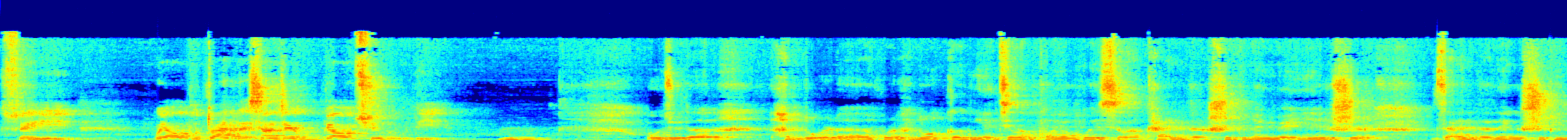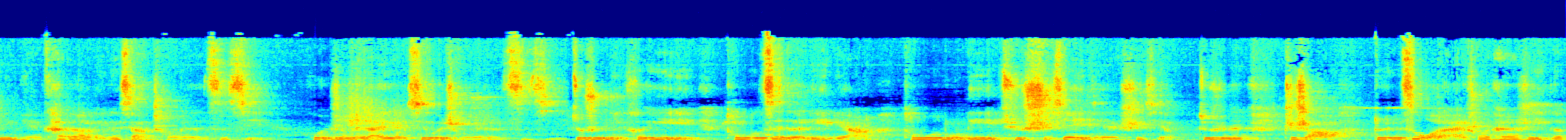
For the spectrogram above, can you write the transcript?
所以我要不断的向这个目标去努力。嗯，我觉得很多人或者很多更年轻的朋友会喜欢看你的视频的原因是在你的那个视频里面看到了一个想成为的自己，或者是未来有机会成为的自己。就是你可以通过自己的力量，通过努力去实现一件事情，就是至少对于自我来说，它是一个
